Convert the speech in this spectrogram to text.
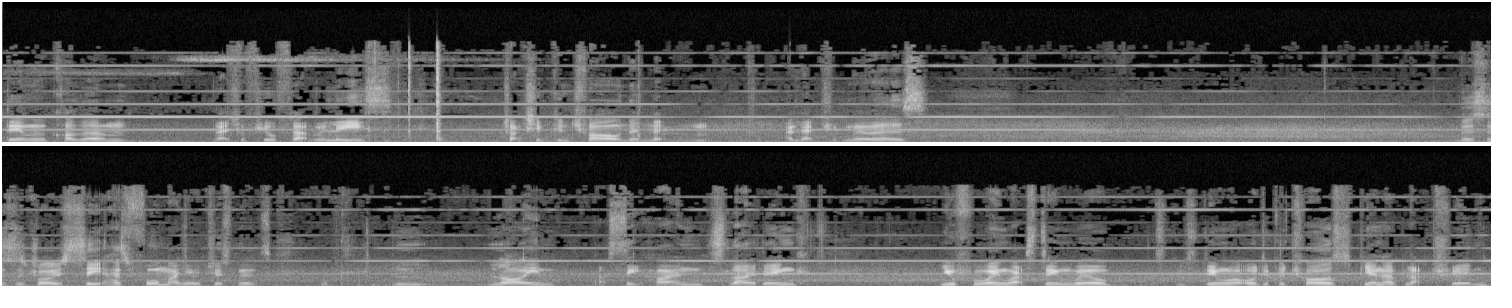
steering wheel column actual fuel flat release, traction control, the electric mirrors. This is the driver's seat, has four manual adjustments, line, seat height and sliding. Youthful weighing wax steering wheel, steering wheel audio controls, piano black trim.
